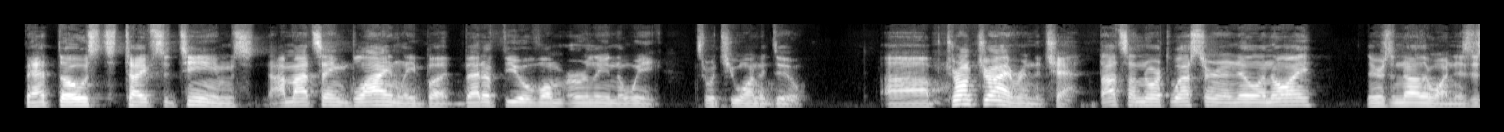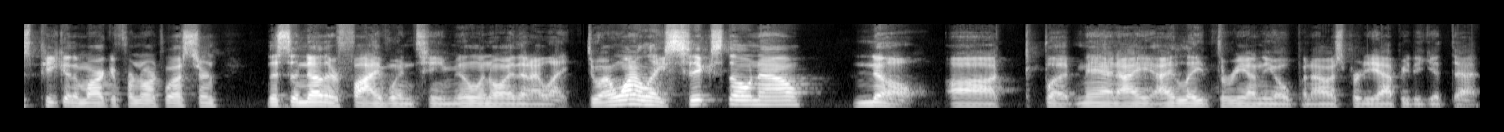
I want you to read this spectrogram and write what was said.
bet those types of teams. I'm not saying blindly, but bet a few of them early in the week. That's what you want to do. Uh, drunk driver in the chat. Thoughts on Northwestern and Illinois? There's another one. Is this peak of the market for Northwestern? This is another five win team, Illinois, that I like. Do I want to lay six though now? No. Uh, but man, I, I laid three on the open. I was pretty happy to get that.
